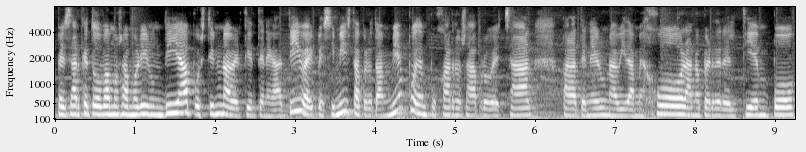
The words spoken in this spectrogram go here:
pensar que todos vamos a morir un día, pues tiene una vertiente negativa y pesimista, pero también puede empujarnos a aprovechar para tener una vida mejor, a no perder el tiempo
